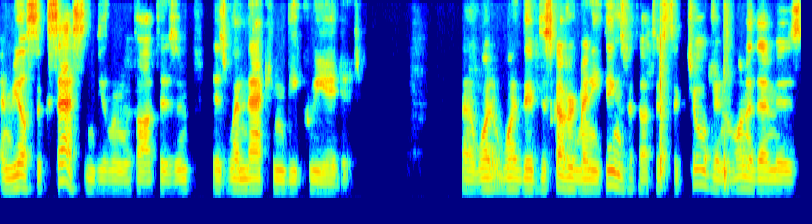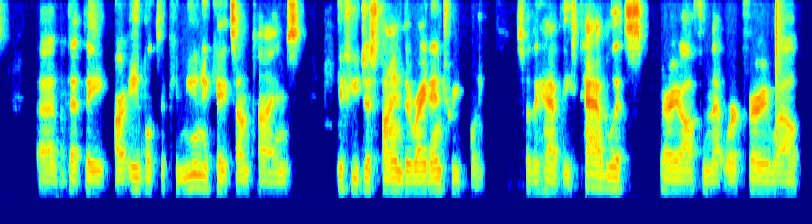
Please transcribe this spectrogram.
And real success in dealing with autism is when that can be created. Uh, what, what they've discovered many things with autistic children. One of them is uh, that they are able to communicate sometimes if you just find the right entry point. So they have these tablets very often that work very well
